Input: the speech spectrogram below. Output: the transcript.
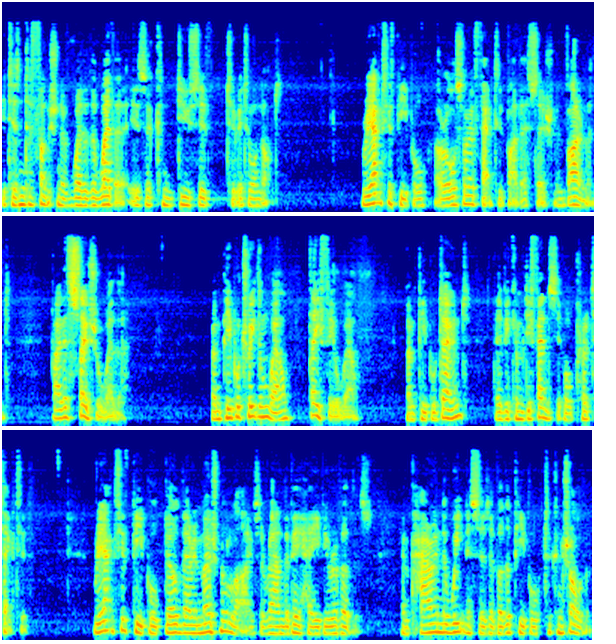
it isn't a function of whether the weather is conducive to it or not. Reactive people are also affected by their social environment, by the social weather. When people treat them well, they feel well. When people don't, they become defensive or protective. Reactive people build their emotional lives around the behaviour of others, empowering the weaknesses of other people to control them.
